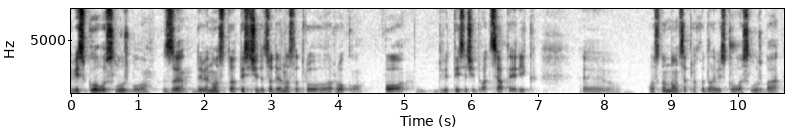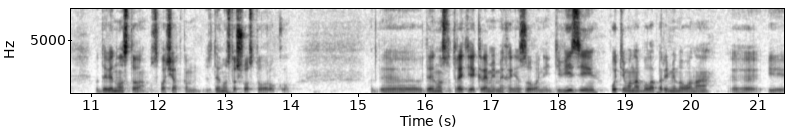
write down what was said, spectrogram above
військову службу з 90, 1992 року по 2020 рік. Е, В основному це проходила військова служба в 90, з початком з 96-го року е, 93-й окремій механізованій дивізії. Потім вона була перейменована е, і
